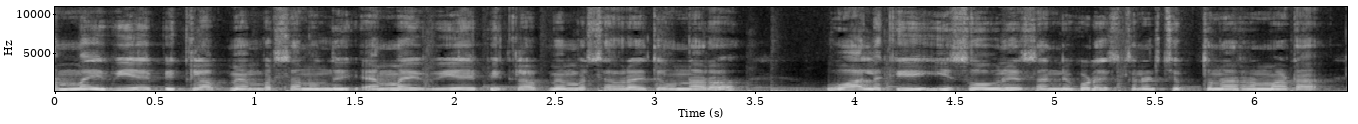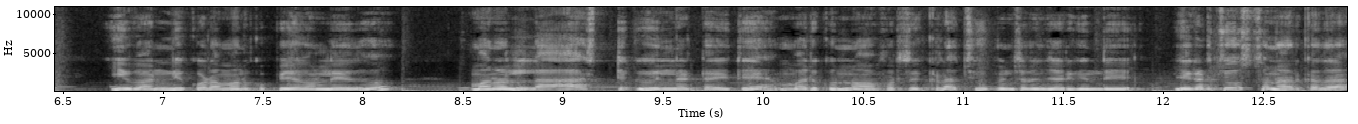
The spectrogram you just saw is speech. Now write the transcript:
MI VIP club members అని ఉంది. ఎంఐ విఐపి క్లబ్ మెంబర్స్ ఎవరైతే ఉన్నారో వాళ్ళకి ఈ సోవనీర్స్ అన్ని కూడా ఇస్తున్నట్టు చెప్తున్నారు అనమాట ఇవన్నీ కూడా మనకు ఉపయోగం లేదు. మనం లాస్ట్కి వెళ్ళినట్టయితే మరికొన్ని ఆఫర్స్ ఇక్కడ చూపించడం జరిగింది. ఇక్కడ చూస్తున్నారు కదా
